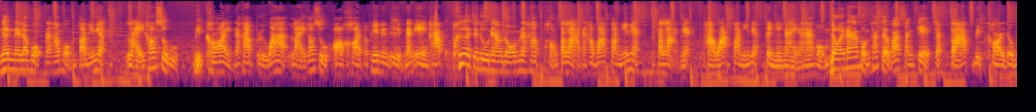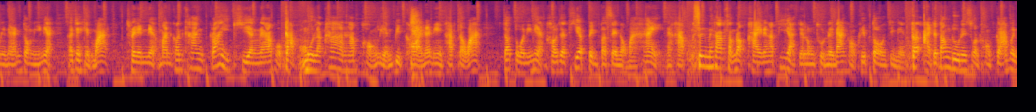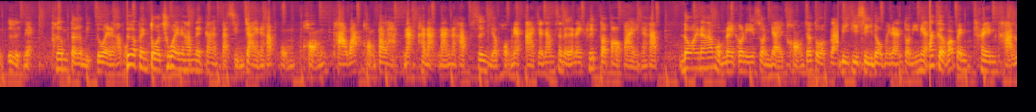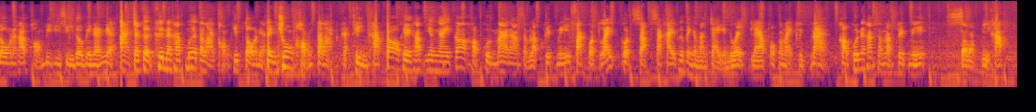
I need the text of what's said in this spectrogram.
เงินในระบบนะครับผมตอนนี้เนี่ยไหลเข้าสู่บิตคอยนะครับหรือว่าไหลเข้าสู่ออคอยประเภทอื่นๆ นั่นเองครับเพื่อจะดูแนวโน้มนะครับของตลาดนะครับว่าตอนนี้เนี่ยตลาดเนี่ยภาวะตอนนี้เนี่ยเป็นยังไงนะครับผมโดยนะครับผมถ้าเกิดว่าสังเกตจากกราฟ Bitcoin Dominant ตรงนี้เนี่ยก็จะเห็นว่า เทรนเนี่ยมันค่อนข้างใกล้เคียงนะครับผมกับมูลค่านะครับของเหรียญ Bitcoin นั่นเองครับ แต่ว่าเจ้าตัวนี้เนี่ยเขาจะเทียบเป็นเปอร์เซ็นต์ออกมาให้นะครับ ซึ่งนะครับสำหรับใครนะครับที่อยากจะลงทุนในด้านของคริปโตจริงเนี่ยก็อาจจะต้องดูในส่วนของกราฟอื่นๆเนี่ยเพิ่มเติมอีกด้วยนะครับเพื่อเป็นตัวช่วยนะครับในการตัดสินใจนะครับผมของภาวะของตลาดณขนาดนั้นนะครับ ซึ่งเดี๋ยวผมเนี่ยอาจจะนำเสนอในคลิปต่อๆไปนะครับ โดยนะครับผมในกรณีส่วนใหญ่ของเจ้าตัวกราฟ BTC Dominant ตัวนี้เนี่ยถ้าเกิดว่าเป็นเทรนขาลงนะครับของ BTC Dominant เนี่ยอาจจะเกิดขึ้นนะครับเมื่อตลาดของคริปโตเนี่ยเป็นช่วงของตลาดกระทิงครับก็โอเคครับยังไงก็ขอบคุณมากนะครับสำหรับคลิปนี้ฝากกดไลค์กด Subscribe เพื่อเป็นกำลังใจกันด้วย แล้วพบกันใหม่คลิปหน้า ขอบคุณนะครับสำหรับคลิปนี้ สวัสดีครับ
